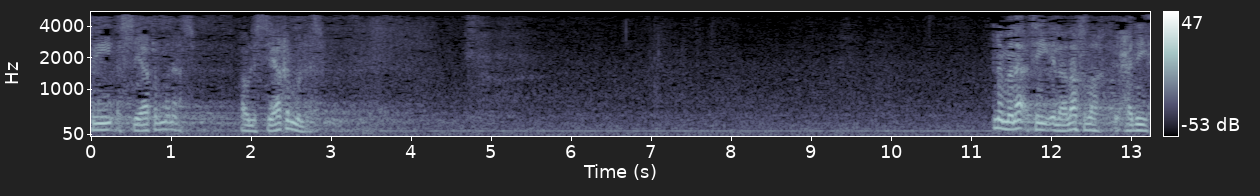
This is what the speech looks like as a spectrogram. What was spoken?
في السياق المناسب أو للسياق المناسب. لما نأتي إلى لفظة في حديث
